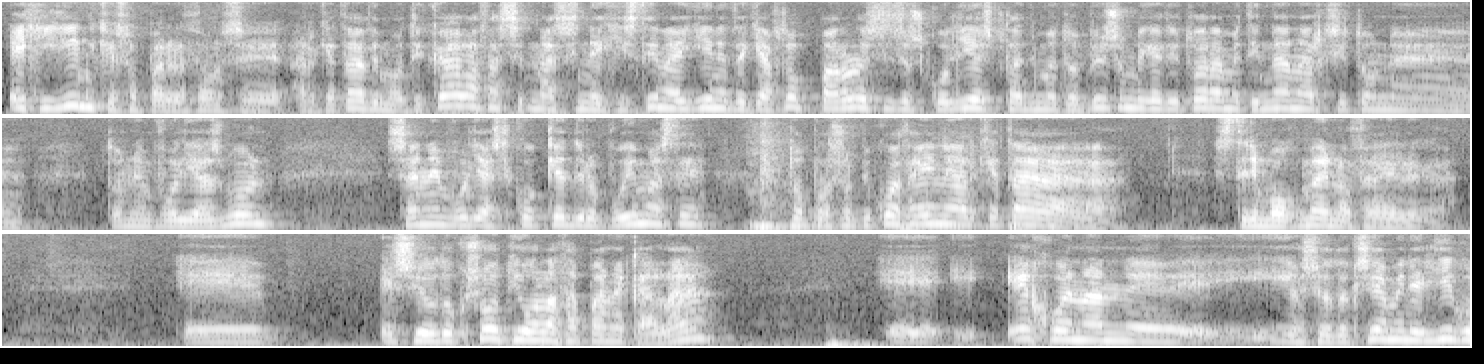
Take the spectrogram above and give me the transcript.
έχει γίνει και στο παρελθόν σε αρκετά δημοτικά, αλλά θα να συνεχιστεί να γίνεται και αυτό παρόλες τις δυσκολίες που θα αντιμετωπίσουμε, γιατί τώρα με την άναρξη των, ε, των εμβολιασμών, σαν εμβολιαστικό κέντρο που είμαστε, το προσωπικό θα είναι αρκετά στριμωγμένο θα έλεγα. Ε, αισιοδοξώ ότι όλα θα πάνε καλά. Ε, έχω έναν, ε, η αισιοδοξία μου είναι λίγο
